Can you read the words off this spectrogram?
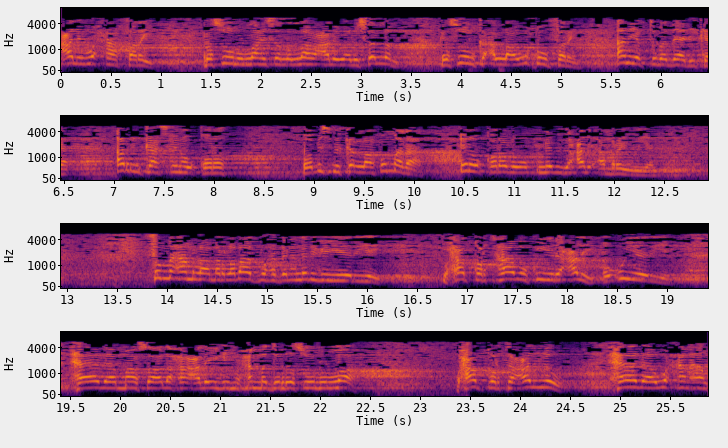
cali waxaa faray. Rasuulu llahi sal allahu calayh waali wasalam rasuulka allah wuxuu faray an yaktuba dalika arrinkaas inuu qoro. Oo bismika allaahumada inuu qoro buu nebigu cali amray weeyaan uma amlaa mar labaad buu haddana nebiga yeeriyey waxaad qortaa buu ku yidhi cali oo u yeeriyey haada maa saalaxa calayhi muxamadun rasuulu ullah waxaad qorta caliow haadaa waxaan aan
